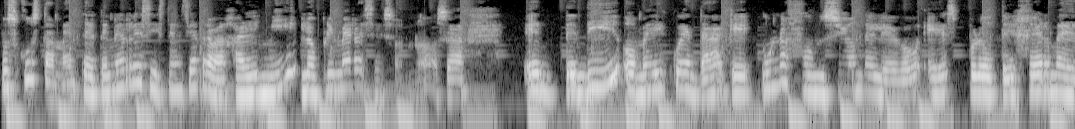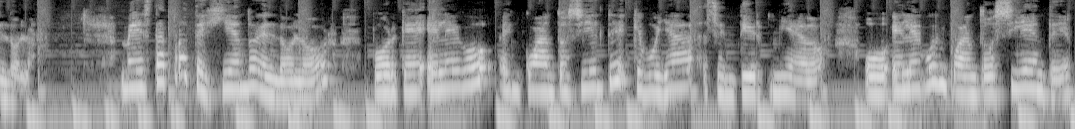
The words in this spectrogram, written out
pues justamente tener resistencia a trabajar en mí, lo primero es eso, ¿no? O sea, entendí o me di cuenta que una función del ego es protegerme del dolor me está protegiendo el dolor porque el ego en cuanto siente que voy a sentir miedo o el ego en cuanto siente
